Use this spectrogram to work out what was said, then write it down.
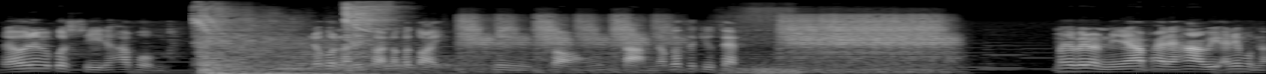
แล้วเริ่มไปกด C นะครับผม แล้วกดหลังที่สองแล้วก็ต่อยหนึ่งสองสามแล้วก็สกิลเซ็ตมันจะเป็นแบบนี้นะครับภายในห้าวิอันนี้ผมท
